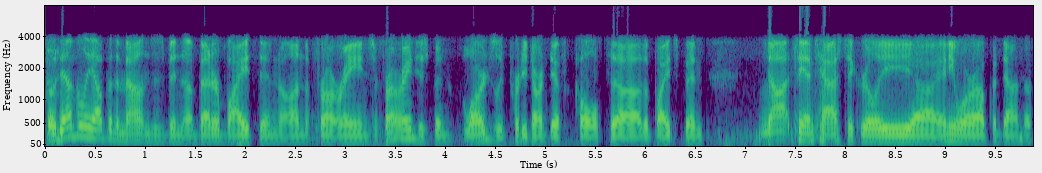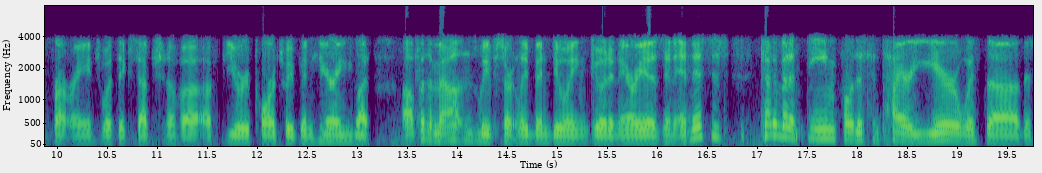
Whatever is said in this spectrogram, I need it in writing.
So definitely up in the mountains has been a better bite than on the front range. The front range has been largely pretty darn difficult. Uh, the bite's been not fantastic really uh, anywhere up and down the front range, with the exception of a, a few reports we've been hearing. But up in the mountains, we've certainly been doing good in areas, and, and this has kind of been a theme for this entire year with uh, this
